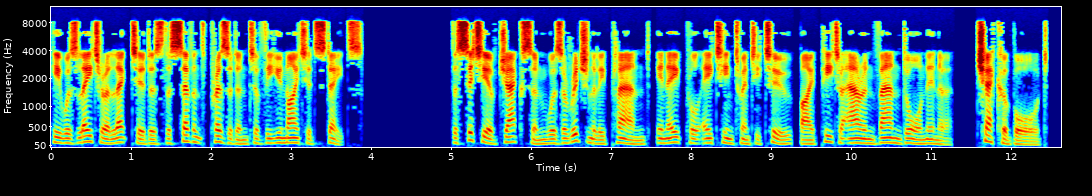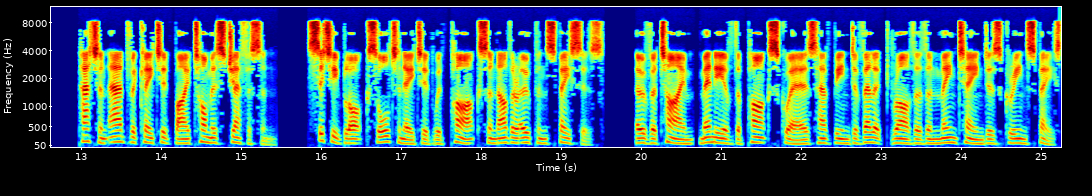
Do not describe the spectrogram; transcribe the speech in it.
He was later elected as the seventh President of the United States. The city of Jackson was originally planned, in April 1822, by Peter Aaron Van Dorn in a «checkerboard» pattern advocated by Thomas Jefferson. City blocks alternated with parks and other open spaces. Over time, many of the park squares have been developed rather than maintained as green space.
